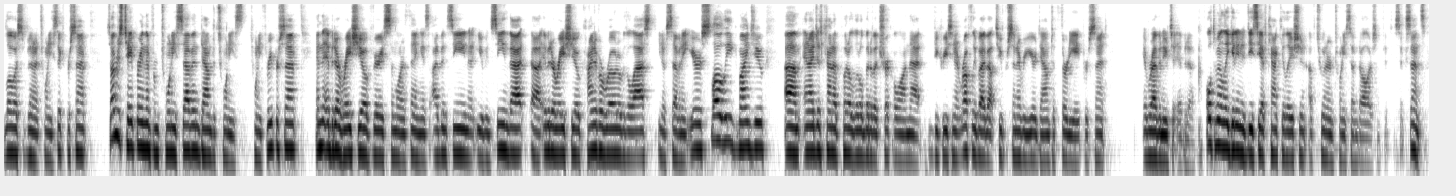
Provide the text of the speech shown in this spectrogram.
Lowest has been at 26%. So I'm just tapering them from 27 down to 20, 23%. And the EBITDA ratio, very similar thing is I've been seeing, you've been seeing that uh, EBITDA ratio kind of erode over the last, you know, seven, eight years, slowly, mind you. Um, and I just kind of put a little bit of a trickle on that, decreasing it roughly by about 2% every year down to 38% in revenue to EBITDA. Ultimately, getting a DCF calculation of $227.56.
